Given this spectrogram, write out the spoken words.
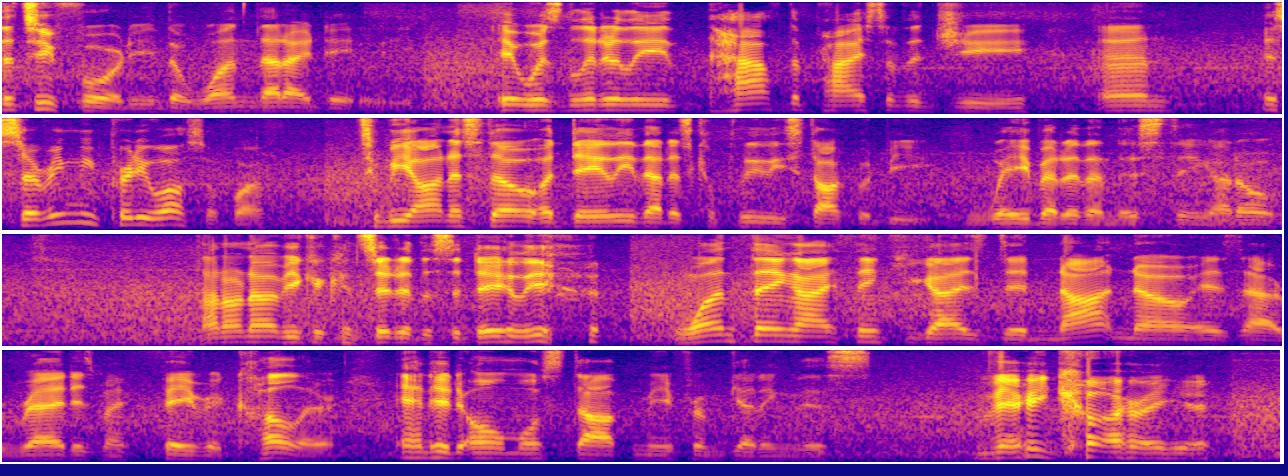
The 240, the one that I daily. It was literally half the price of the G and it's serving me pretty well so far. To be honest though, a daily that is completely stock would be way better than this thing. I don't I don't know if you could consider this a daily. One thing I think you guys did not know is that red is my favorite color and it almost stopped me from getting this very car right here.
